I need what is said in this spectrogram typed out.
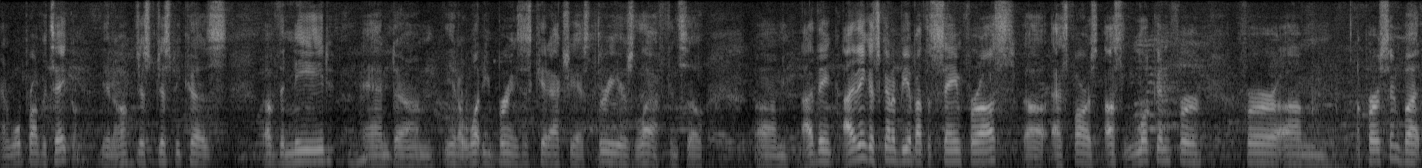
and we'll probably take him. You know, just just because of the need and um, you know what he brings. This kid actually has three years left, and so um, I think I think it's going to be about the same for us uh, as far as us looking for for um, a person. But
